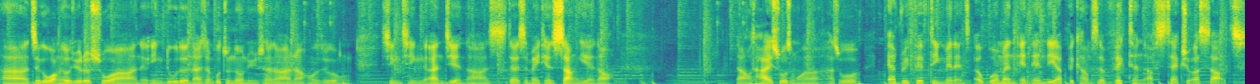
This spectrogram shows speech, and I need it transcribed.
他这个网友觉得说啊，那个印度的男生不尊重女生啊，然后这种性侵案件啊，实在是每天上演哦。 然后他还说什么？他说。Every fifteen minutes, a woman in India becomes a victim of sexual assault,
